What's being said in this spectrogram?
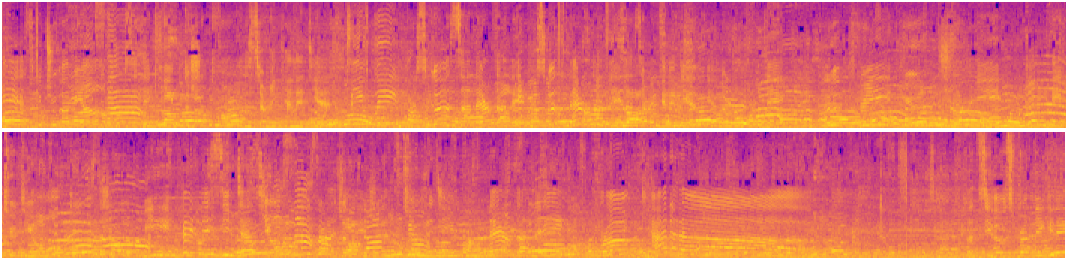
Est-ce que tu vas bien dans cette de champions de canadienne Let's see those friendly Canadians.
